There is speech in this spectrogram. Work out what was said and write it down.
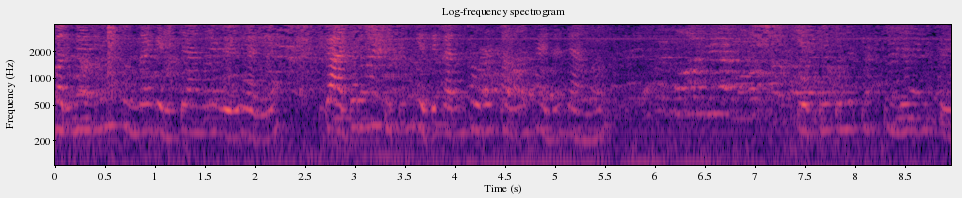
बघण्यासाठी मी पुन्हा गेली त्यामुळे वेळ लागला गाजर मी पुसून घेते कारण थोडं टणक आहे ना. त्यामुळे केसरी कलर किती सुंदर दिसतोय.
